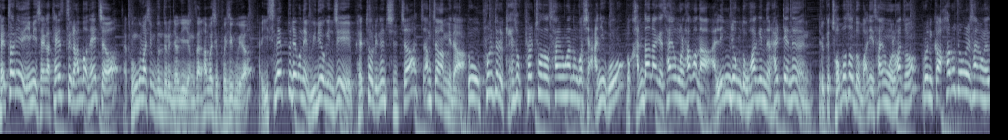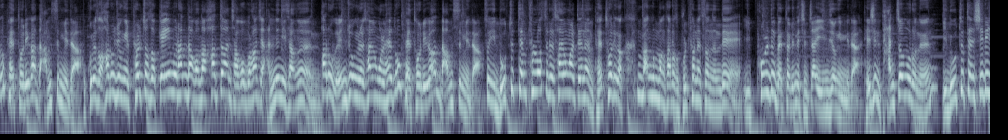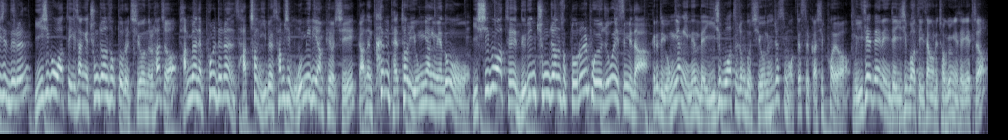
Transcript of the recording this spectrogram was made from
배터리는 이미 제가 테스트를 한번 했죠. 자, 궁금하신 분들은 여기 영상 한 번씩 보시고요. 자, 이 스냅드래곤의 위력인지 배터리는 진짜 짱짱합니다. 또 폴드를 계속 펼쳐서 사용하는 것이 아니고 뭐 간단하게 사용을 하거나 알림 정도 확인을 할 때는 이렇게 접어서도 많이 사용을 하죠. 그러니까 하루 종일 사용해도 배터리가 남습니다. 그래서 하루 종일 펼쳐서 게임을 한다거나 하드한 작업을 하지 않는 이상은 하루 왼종일 사용을 해도 배터리가 남습니다. 그래서 이 노트 10 플러스를 사용할 때는 배터리가 금방금방 닳아서 불편했었는데 이 폴드 배터리는 진짜 인정입니다. 대신 단점으로는 이 노트 10 시리즈들 은 25W 이상의 충전 속도를 지원을 하죠. 반면에 폴드는 4235mAh라는 큰 배터리 용량임에도 이 15W의 느린 충전 속도를 보여주고 있습니다. 그래도 용량이 있는데 25W 정도 지원을 해줬으면 어땠을까 싶어요. 뭐이 세대는 이제 20W 이상으로 적용이 되겠죠.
